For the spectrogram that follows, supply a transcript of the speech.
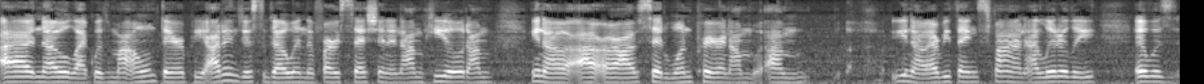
I know, like with my own therapy, I didn't just go in the first session and I'm healed. I'm, you know, I, or I've said one prayer and I'm, I'm, you know, everything's fine. I literally, it was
